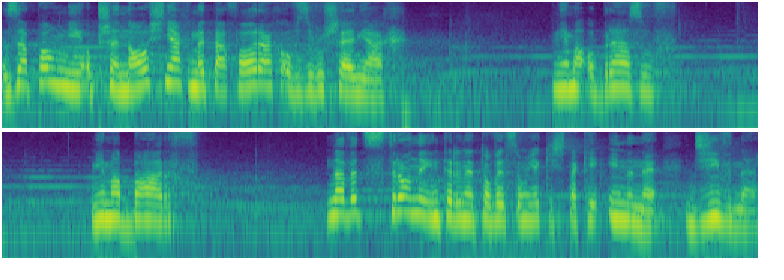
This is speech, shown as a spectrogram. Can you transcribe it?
Zapomnij o przenośniach, metaforach, o wzruszeniach. Nie ma obrazów. Nie ma barw. Nawet strony internetowe są jakieś takie inne, dziwne.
